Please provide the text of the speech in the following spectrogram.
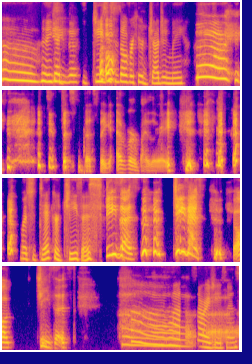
Oh, you got Jesus. Jesus Oh. is over here judging me. That's the best thing ever, by the way. Which dick or Jesus? Jesus! Jesus! Oh, Jesus. Ah, sorry, Jesus.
